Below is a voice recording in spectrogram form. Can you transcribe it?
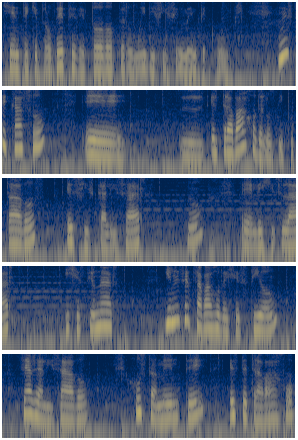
gente que promete de todo, pero muy difícilmente cumple. En este caso, eh, el, trabajo de los diputados es fiscalizar, ¿no? Eh, legislar y gestionar. Y en ese trabajo de gestión se ha realizado justamente este trabajo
